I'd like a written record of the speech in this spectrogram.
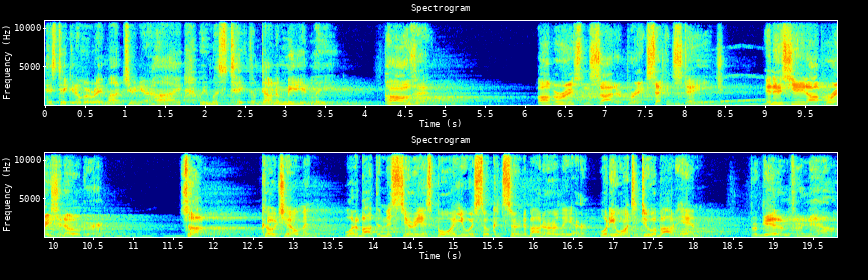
has taken over Raymond Junior High. We must take them down immediately. Pause it. Operation Cider Break, second stage. Initiate Operation Ogre. So, Coach Hillman, what about the mysterious boy you were so concerned about earlier? What do you want to do about him? Forget him for now.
